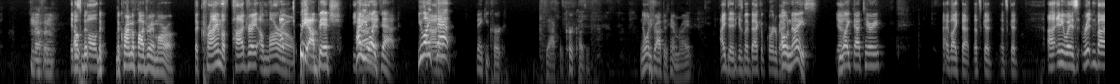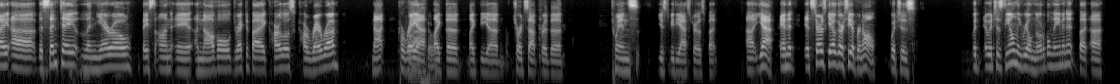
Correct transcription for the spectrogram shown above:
Nothing. It Oh, the, called the, the crime of Padre Amaro. The Crime of Padre Amaro. Oh, Yeah, bitch. He How do you got like that? You like Got it. that? Thank you, Kirk. Exactly, Kirk Cousins. No one drafted him, right? I did. He's my backup quarterback. Oh, nice. Yeah. You like that, Terry? I like that. That's good. That's good. Uh, anyways, written by uh, Vicente Leñero, based on a, a novel, directed by Carlos Carrera, not Correa, Carrasco. like the like the uh, shortstop for the Twins used to be the Astros. But uh, yeah, and it it stars Gael Garcia Bernal, which is which is the only real notable name in it. But uh,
